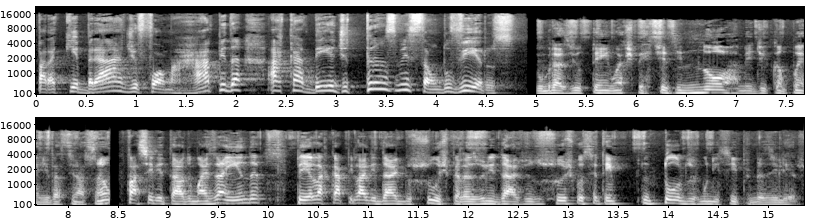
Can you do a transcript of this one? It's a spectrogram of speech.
para quebrar de forma rápida a cadeia de transmissão do vírus. O Brasil tem uma expertise enorme de campanha de vacinação facilitado mais ainda pela capilaridade do SUS, pelas unidades do SUS que você tem em todos os municípios brasileiros.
